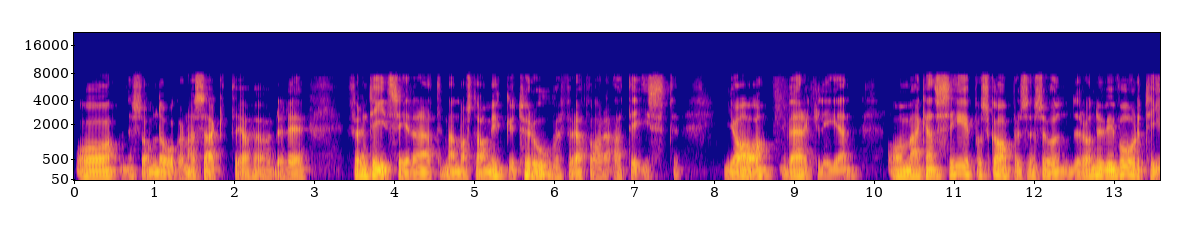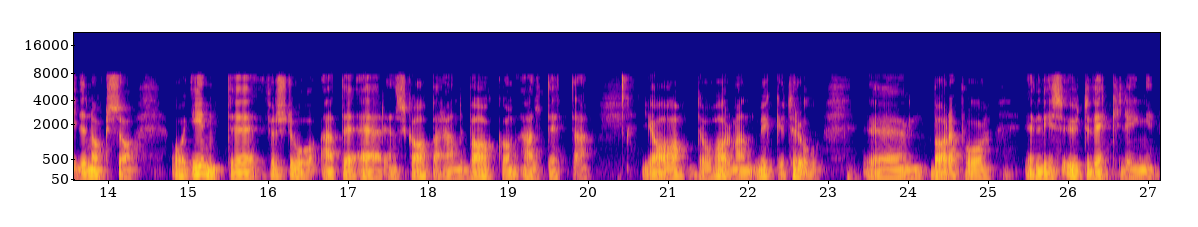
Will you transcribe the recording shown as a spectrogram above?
Och som någon har sagt, jag hörde det för en tid sedan, att man måste ha mycket tro för att vara ateist. Ja, verkligen. Om man kan se på skapelsens under och nu i vårtiden också och inte förstå att det är en skaparhand bakom allt detta, ja, då har man mycket tro eh, bara på en viss utveckling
